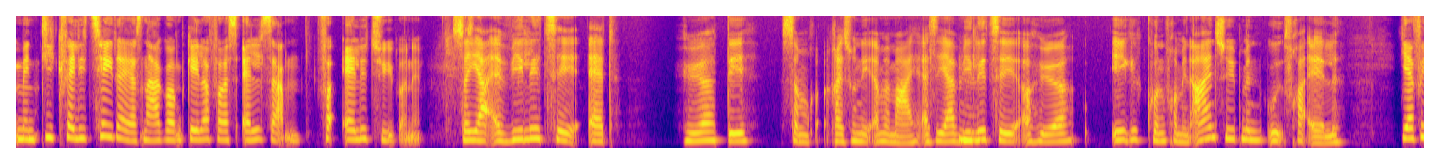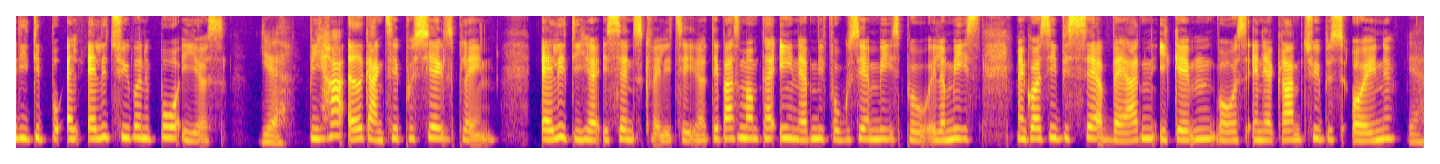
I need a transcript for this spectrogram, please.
men de kvaliteter, jeg snakker om, gælder for os alle sammen, for alle typerne. Så jeg er villig til at høre det, som resonerer med mig. Altså jeg er villig mm. til at høre, ikke kun fra min egen type, men ud fra alle. Ja, fordi de, alle typerne bor i os. Ja. Vi har adgang til på sjælsplan alle de her essenskvaliteter. Det er bare som om, der er en af dem, vi fokuserer mest på, eller mest, man kan også sige, at vi ser verden igennem vores enneagramtypes øjne. Ja.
